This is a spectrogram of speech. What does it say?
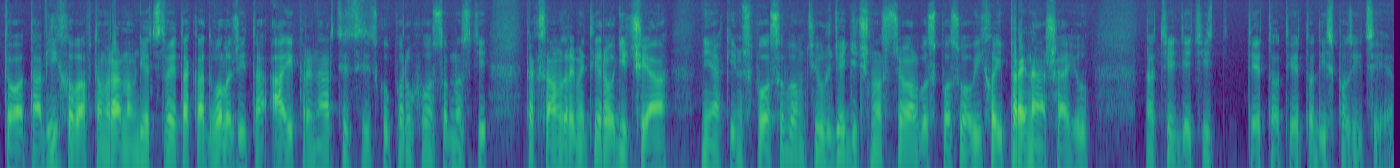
to, tá výchova v tom rannom detstve je taká dôležitá aj pre narcistickú poruchu osobnosti, tak samozrejme tí rodičia nejakým spôsobom, či už dedičnosťou alebo spôsobom výchovy prenášajú na tie deti tieto, tieto dispozície.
